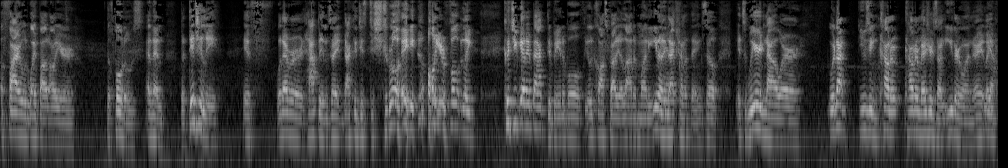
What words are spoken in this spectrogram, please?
a fire would wipe out all your the photos, and then but digitally, if whatever happens, right, that could just destroy all your photo. Like, could you get it back? Debatable. It would cost probably a lot of money, you know, Yeah, that kind of thing. So it's weird now where we're not using counter countermeasures on either one, right? Like, Yeah.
